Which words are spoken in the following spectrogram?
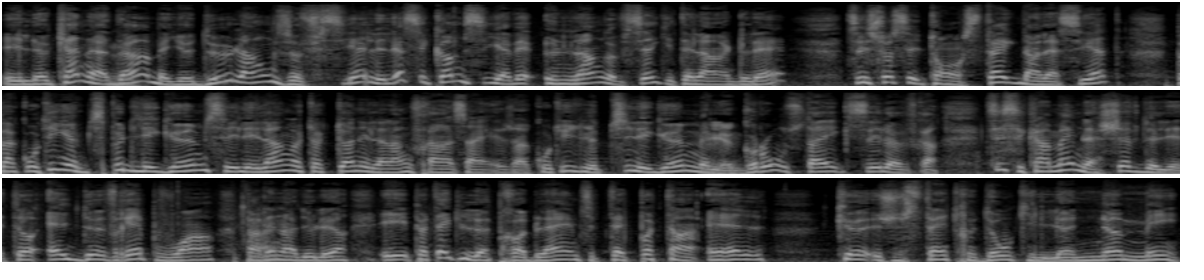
Et le Canada, ben, il y a deux langues officielles. Et là, c'est comme s'il y avait une langue officielle qui était l'anglais. Tu sais, ça, c'est ton steak dans l'assiette. Puis à côté, il y a un petit peu de légumes, c'est les langues autochtones et la langue française. À côté, le petit légume, mais le gros steak, c'est le franc. Tu sais, c'est quand même la chef de l'État. Elle devrait pouvoir parler Ouais. dans deux langues. Et peut-être le problème, c'est peut-être pas tant elle que Justin Trudeau qui l'a nommé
